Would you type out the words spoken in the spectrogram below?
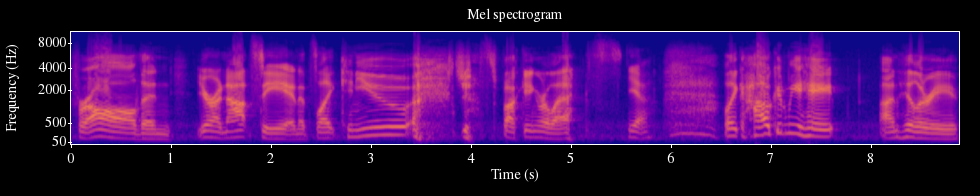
for all, then you're a Nazi. And it's like, can you just fucking relax? yeah. Like, how can we hate on Hillary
